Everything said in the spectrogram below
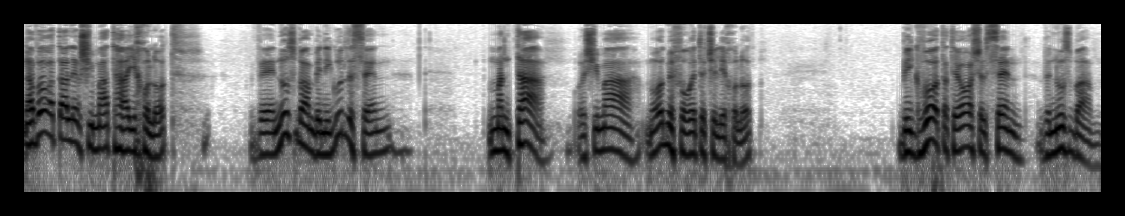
נעבור עתה לרשימת היכולות, ונוסבאום, בניגוד לסן, מנתה רשימה מאוד מפורטת של יכולות. בעקבות התיאוריה של סן ונוסבאום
